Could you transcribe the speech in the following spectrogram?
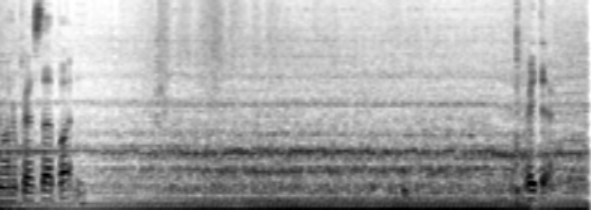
You want to press that button? Right there.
